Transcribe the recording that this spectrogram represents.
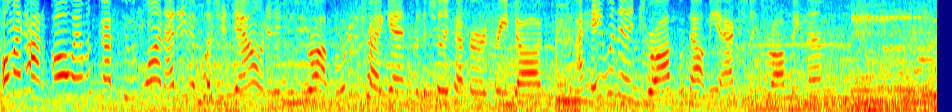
Oh my god, oh, I almost grabbed two in one. I didn't even push it down and it just dropped. But we're gonna try again for the chili pepper green dog. I hate when they drop without me actually dropping them.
